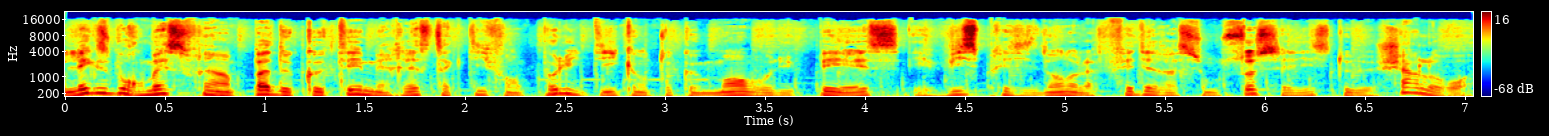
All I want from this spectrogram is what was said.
L'ex-bourgmestre ferait un pas de côté mais reste actif en politique en tant que membre du PS et vice-président de la Fédération socialiste de Charleroi.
